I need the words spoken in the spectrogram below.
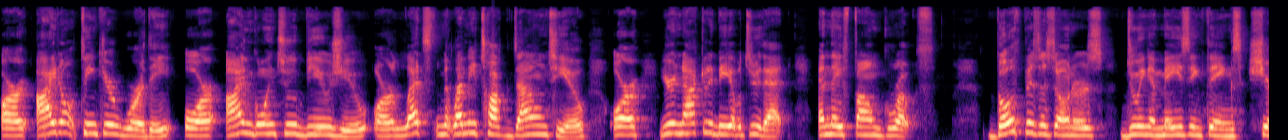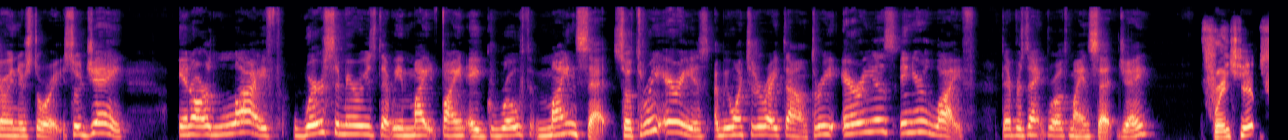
or I don't think you're worthy, or I'm going to abuse you, or let's let me talk down to you, or you're not going to be able to do that. And they found growth. Both business owners doing amazing things, sharing their story. So, Jay, in our life, where's some areas that we might find a growth mindset? So, three areas we want you to write down three areas in your life that present growth mindset. Jay? Friendships,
